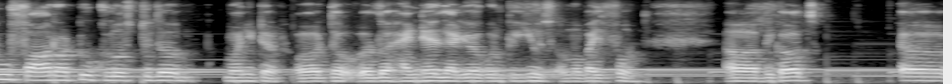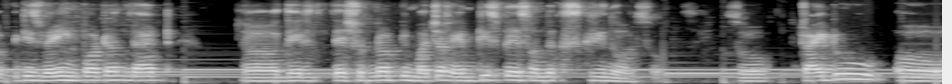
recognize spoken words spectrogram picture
too far or too close to the monitor or the, or the handheld that you are going to use a mobile phone. Uh, because uh, it is very important that uh, there there should not be much of empty space on the screen also. So try to uh,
